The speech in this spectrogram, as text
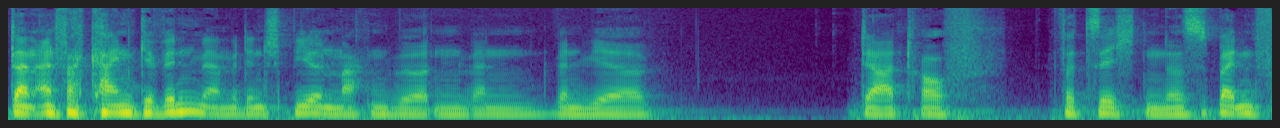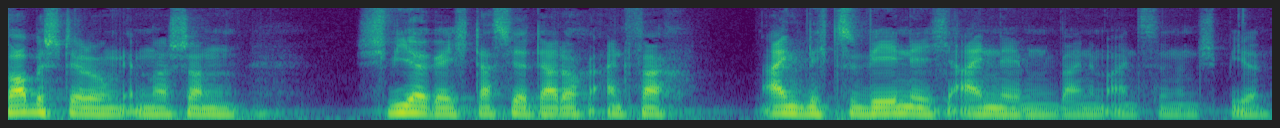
dann einfach keinen Gewinn mehr mit den Spielen machen würden, wenn, wenn wir darauf verzichten. Das ist bei den Vorbestellungen immer schon schwierig, dass wir dadurch einfach eigentlich zu wenig einnehmen bei einem einzelnen Spiel.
